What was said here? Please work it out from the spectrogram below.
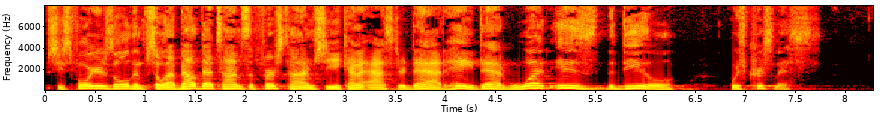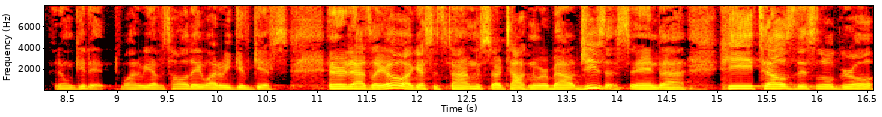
she's four years old, and so about that time, it's the first time she kind of asked her dad, "Hey, Dad, what is the deal with Christmas?" I don't get it. Why do we have this holiday? Why do we give gifts? And her dad's like, oh, I guess it's time we start talking to her about Jesus. And uh, he tells this little girl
